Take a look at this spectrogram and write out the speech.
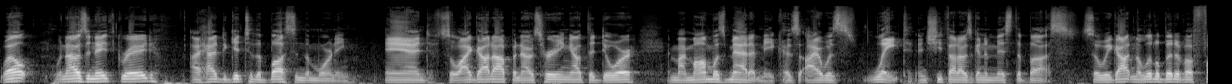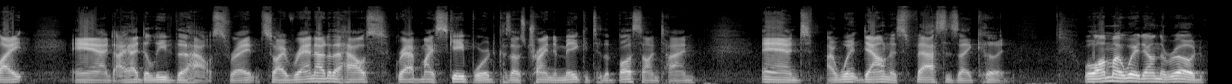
Well, when I was in eighth grade, I had to get to the bus in the morning. And so I got up and I was hurrying out the door, and my mom was mad at me because I was late and she thought I was going to miss the bus. So we got in a little bit of a fight, and I had to leave the house, right? So I ran out of the house, grabbed my skateboard because I was trying to make it to the bus on time, and I went down as fast as I could. Well, on my way down the road,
